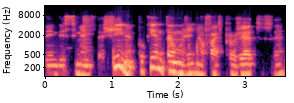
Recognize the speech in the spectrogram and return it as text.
de, investimento da China, por que então a gente não faz projetos né,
